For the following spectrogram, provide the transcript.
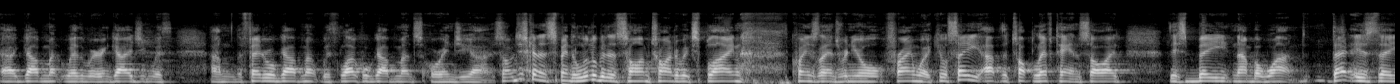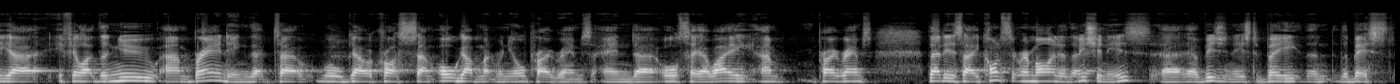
uh, government, whether we're engaging with um, the federal government, with local governments, or NGOs. So I'm just going to spend a little bit of time trying to explain Queensland's renewal framework. You'll see up the top left-hand side this B number one. That is the, uh, if you like, the new um, branding that uh, will go across um, all government renewal programs and uh, all COA um, programs. That is a constant reminder that mission is, uh, our vision is to be the, the best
